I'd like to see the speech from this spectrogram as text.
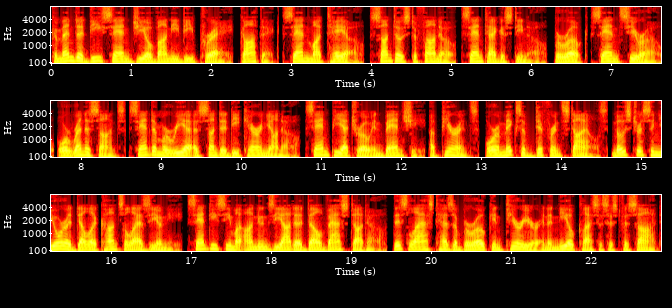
Commenda di San Giovanni di Pre, Gothic San Matteo, Santo Stefano, Sant'Agostino, Baroque San Siro or Renaissance Santa Maria Assunta di Carignano, San Pietro in Banchi appearance, or a mix of different styles Nostra Signora della Consolazione, Santissima Annunziata del Vastato, this last has a Baroque interior and a neoclassicist facade.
